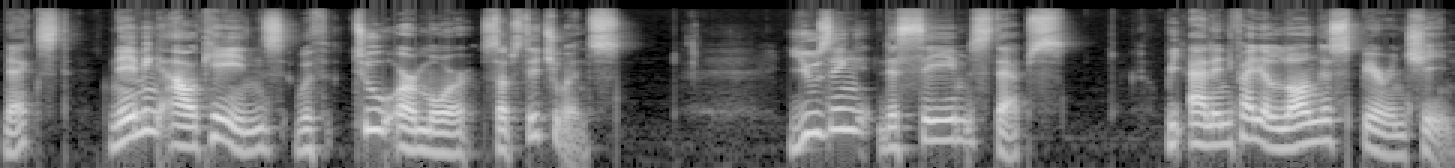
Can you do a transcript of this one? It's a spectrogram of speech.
Next, naming alkanes with two or more substituents. Using the same steps, we identify the longest parent chain.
